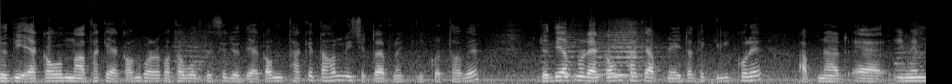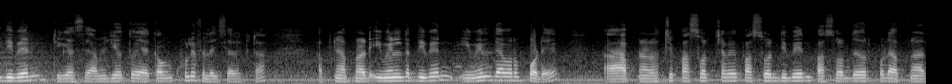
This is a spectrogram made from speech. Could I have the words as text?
যদি অ্যাকাউন্ট না থাকে অ্যাকাউন্ট করার কথা বলতেছে, যদি অ্যাকাউন্ট থাকে, তাহলে নিচেরটা আপনাকে ক্লিক করতে হবে। যদি আপনার অ্যাকাউন্ট থাকে, আপনি এটাতে ক্লিক করে আপনার ইমেল দিবেন, ঠিক আছে? আমি যেহেতু অ্যাকাউন্ট খুলে ফেলেছি আর একটা আপনি আপনার ইমেলটা দিবেন। ইমেল দেওয়ার পরে আপনার হচ্ছে পাসওয়ার্ড চাবে পাসওয়ার্ড দিবেন। পাসওয়ার্ড দেওয়ার পরে আপনার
